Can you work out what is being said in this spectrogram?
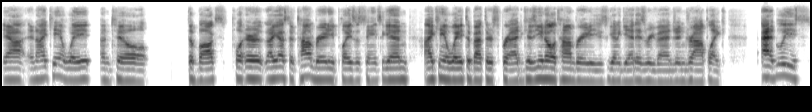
Yeah, and I can't wait until the Bucks play. Or I guess if Tom Brady plays the Saints again, I can't wait to bet their spread because you know Tom Brady's gonna get his revenge and drop like at least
